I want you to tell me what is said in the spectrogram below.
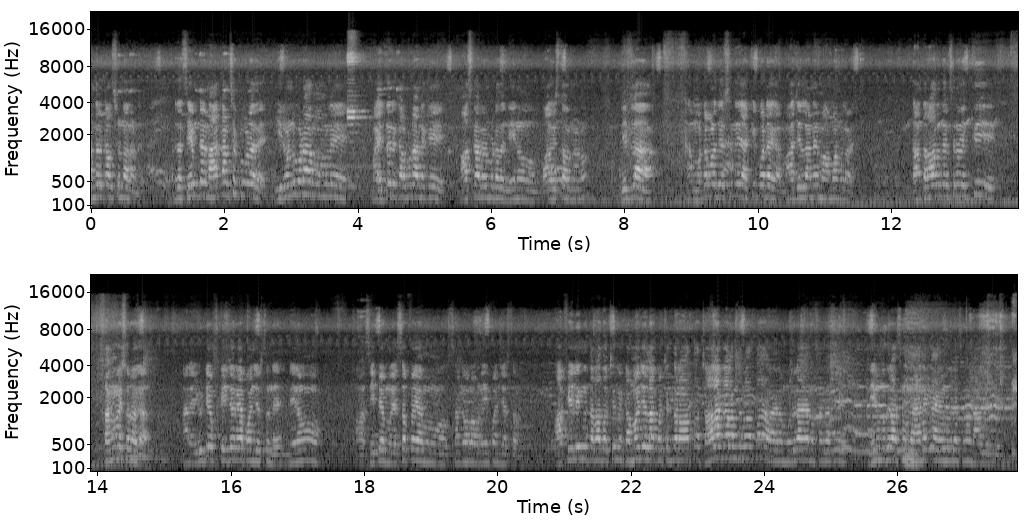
అందరూ కలిసి ఉండాలండి అట్ ద సేమ్ టైం నా కాన్సెప్ట్ కూడా అదే. ఈ రెండు కూడా మమ్మల్ని మా ఇద్దరిని కలపడానికి ఆస్కారం కూడా నేను భావిస్తా ఉన్నాను. దీంట్లో మొట్టమొదటి తెలిసింది అక్కికోటగా మా జిల్లానే మా మండలమే. దాని తర్వాత తెలిసిన వ్యక్తి సంగమేశ్వరరావు గారు. ఆయన యూట్యూబ్ టీచర్గా పనిచేస్తుండే. నేను సిపిఎం ఎస్ఎఫ్ఐఎం సంఘంలో నేను పనిచేస్తాను. ఆ ఫీలింగ్ తర్వాత వచ్చింది. ఖమ్మం జిల్లాకు వచ్చిన తర్వాత చాలా కాలం తర్వాత ఆయన ముదిరాజ్ సంగతి నేను ముదిరాజ్ ఆయనకి ఆయన ముదిరాజ్ నాకు తెలిసింది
